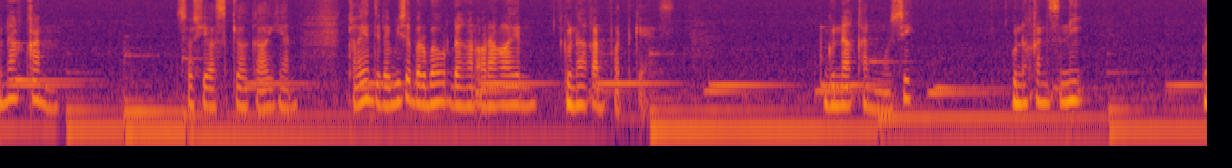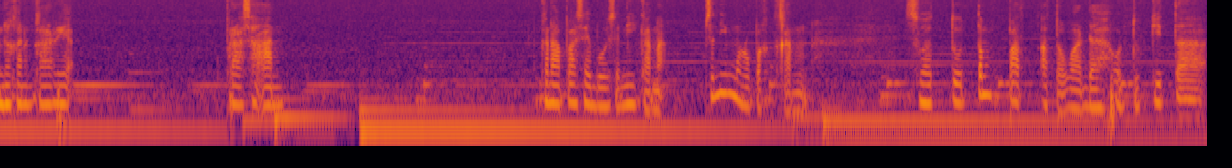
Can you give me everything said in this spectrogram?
gunakan social skill kalian. Kalian tidak bisa berbaur dengan orang lain. Gunakan podcast. Gunakan musik. Gunakan seni. Gunakan karya. Perasaan. Kenapa saya bawa seni? Karena seni merupakan suatu tempat atau wadah untuk kita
